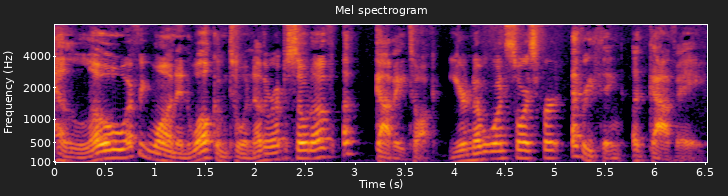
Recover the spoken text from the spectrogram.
Hello, everyone, and welcome to another episode of Agave Talk, your number one source for everything agave.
